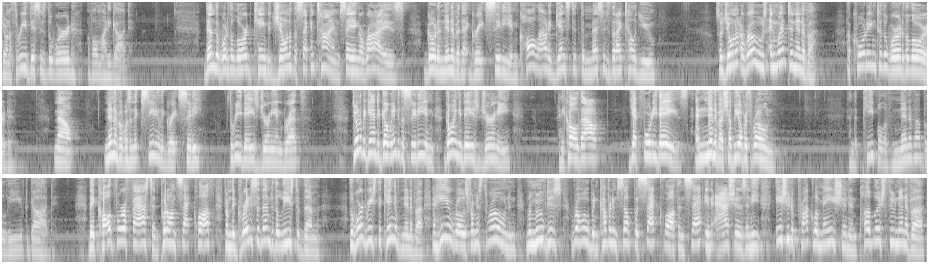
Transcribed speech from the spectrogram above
Jonah 3 This is the word of Almighty God. Then the word of the Lord came to Jonah the second time, saying, Arise, go to Nineveh, that great city, and call out against it the message that I tell you. So Jonah arose and went to Nineveh, according to the word of the Lord. Now, Nineveh was an exceedingly great city, three days' journey in breadth. Jonah began to go into the city, and going a day's journey, and he called out, Yet forty days, and Nineveh shall be overthrown. And the people of Nineveh believed God. They called for a fast and put on sackcloth, from the greatest of them to the least of them. The word reached the king of Nineveh, and he arose from his throne and removed his robe and covered himself with sackcloth and sat in ashes. And he issued a proclamation and published through Nineveh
